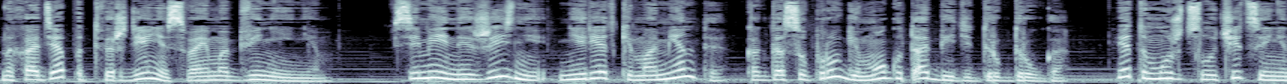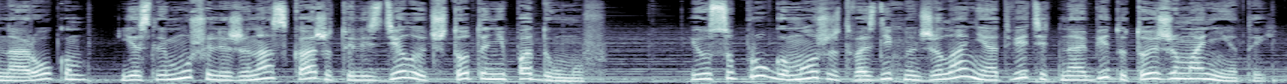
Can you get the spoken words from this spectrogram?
находя подтверждение своим обвинениям. В семейной жизни нередки моменты, когда супруги могут обидеть друг друга. Это может случиться и ненароком, если муж или жена скажут или сделают что-то не подумав. И у супруга может возникнуть желание ответить на обиду той же монетой –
